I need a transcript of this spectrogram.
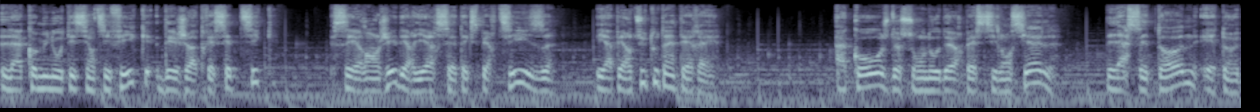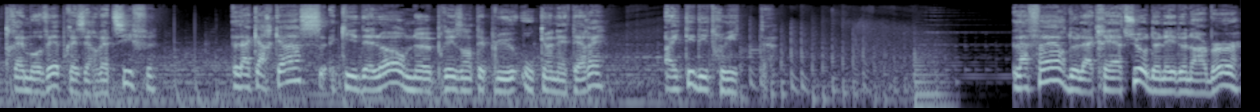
La communauté scientifique, déjà très sceptique, s'est rangée derrière cette expertise et a perdu tout intérêt. À cause de son odeur pestilentielle, l'acétone est un très mauvais préservatif. La carcasse, qui dès lors ne présentait plus aucun intérêt, a été détruite. L'affaire de la créature de Naden Harbor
